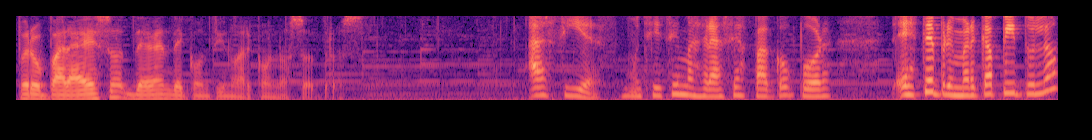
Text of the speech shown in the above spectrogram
pero para eso deben de continuar con nosotros. Así es. Muchísimas gracias Paco por este primer capítulo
